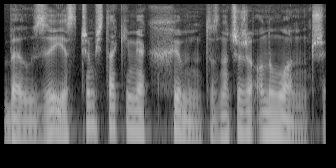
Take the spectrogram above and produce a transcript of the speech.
Bełzy jest czymś takim jak hymn, to znaczy, że on łączy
